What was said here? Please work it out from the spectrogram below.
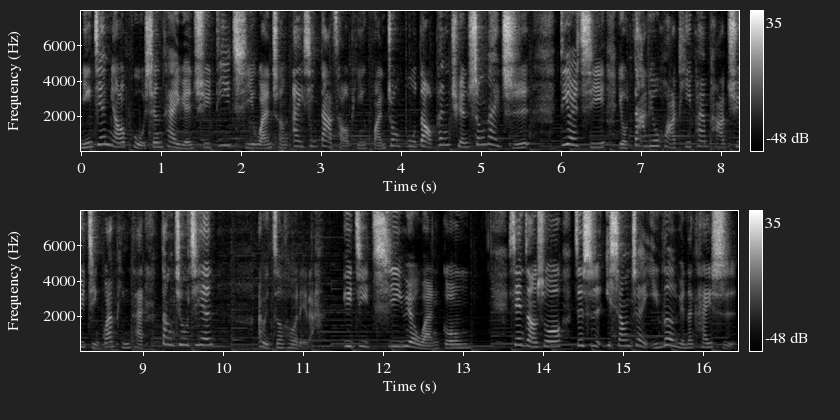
民间苗圃生态园区第一期完成爱心大草坪环状步道喷泉生态池，第二期有大溜滑梯攀爬区景观平台荡秋千，阿伟最后的啦，预计七月完工。县长说：“这是一乡镇一乐园的开始。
